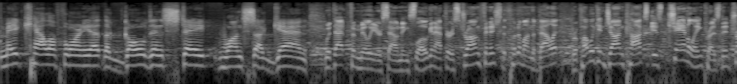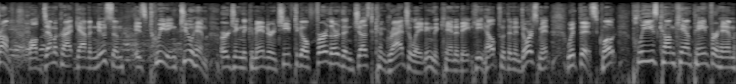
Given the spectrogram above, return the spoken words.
Make California the golden state once again. With that familiar sounding slogan, after a strong finish that put him on the ballot, Republican John Cox is channeling President Trump, while Democrat Gavin Newsom is tweeting to him, urging the commander in chief to go further than just congratulating the candidate he helped with an endorsement with this quote, please come campaign for him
